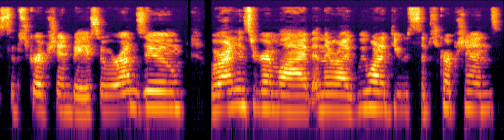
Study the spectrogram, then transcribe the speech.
subscription based. So we were on Zoom, we were on Instagram Live, and they were like, we want to do subscriptions.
